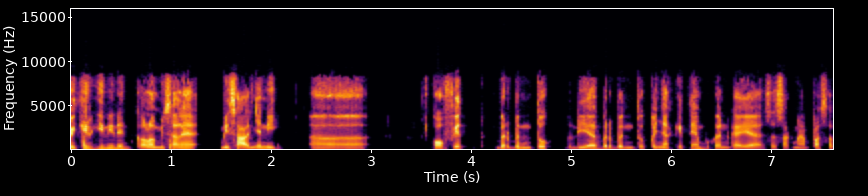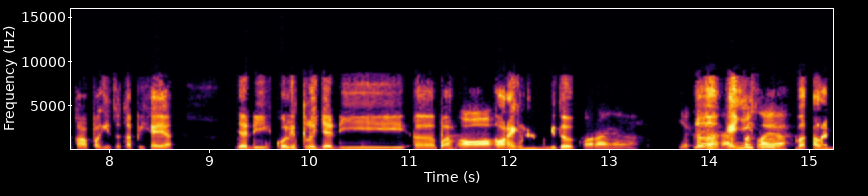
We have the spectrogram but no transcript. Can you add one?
mikir gini Den, kalau misalnya misalnya nih eh COVID berbentuk dia berbentuk penyakitnya bukan kayak sesak napas atau apa gitu, tapi kayak jadi kulit lu jadi eh, apa oh, korengan gitu. Korea ya. Ya kayak Nah, kayaknya itu lah ya. bakalan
